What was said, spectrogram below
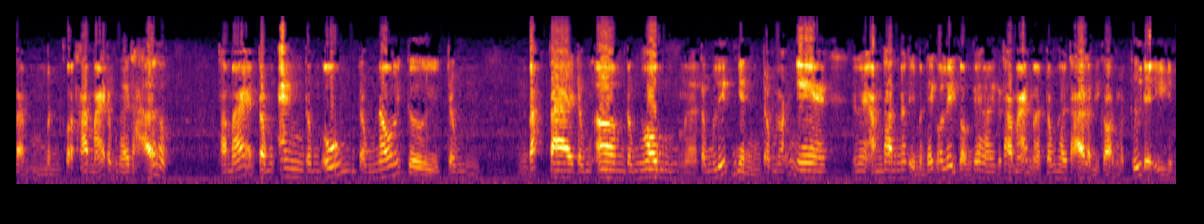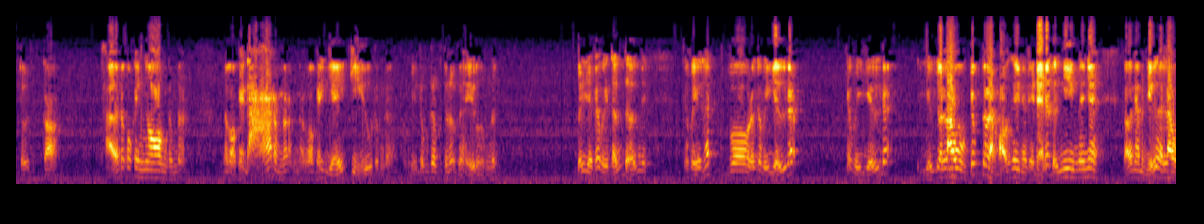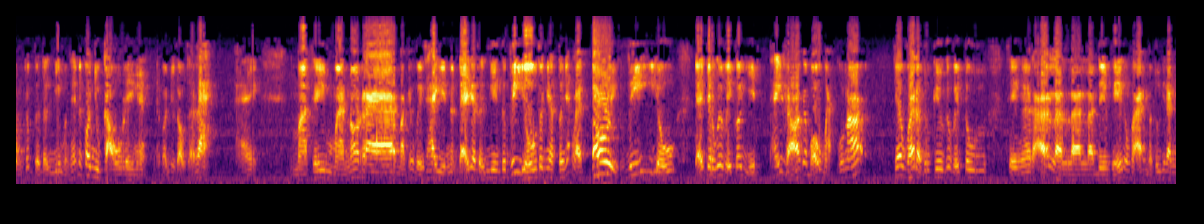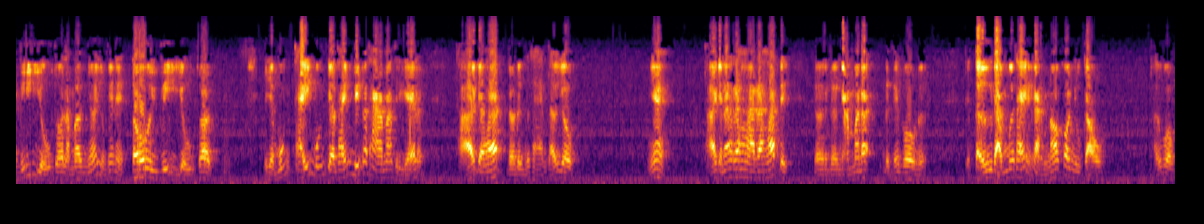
là mình có tha mái trong hơi thở không? Tha mái trong ăn, trong uống, trong nói cười, trong bắt tay trong ôm, trong hôn, trong liếc nhìn, trong lắng nghe. Âm thanh đó thì mình thấy có lý, còn cái hơi, cái tha mái mà trong hơi thở làm gì có, mà cứ để ý giùm tôi có thở, nó có cái ngon trong đó nó có cái đã trong đó, nó có cái dễ chịu trong đó. Không trong trong tôi nó có hiểu không nữa. Bây giờ các vị tưởng tượng đi. Các vị hít vô rồi các vị giữ đó. Các vị giữ đó. Giữ cho lâu một chút, tức là mọi khi này thì để nó tự nhiên thôi nha. Cỡ nay mình giữ hơi lâu một chút từ tự nhiên mình thấy nó có nhu cầu liền nè nó có nhu cầu thở ra. Đấy. mà khi mà nó ra, mà cái vị thay gì nó để cho tự nhiên, tôi ví dụ thôi nha. Tôi nhắc lại, tôi ví dụ để cho quý vị có dịp thấy rõ cái bộ mặt của nó. Chứ không phải là tôi kêu các vị tu thiền thở là là là điều khiển không phải mà tôi chỉ đang ví dụ thôi làm ơn nhớ dùng cái này. Tôi ví dụ thôi. Bây giờ muốn thấy muốn cho thấy biết nó tham á thì dễ lắm. Thở cho hết rồi đừng có thèm thở vô. Nha. Thở cho nó ra ra hết đi. Rồi, rồi ngậm ở đó đừng cái vô nữa. Thì tự động mới thấy rằng nó có nhu cầu thở vô.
